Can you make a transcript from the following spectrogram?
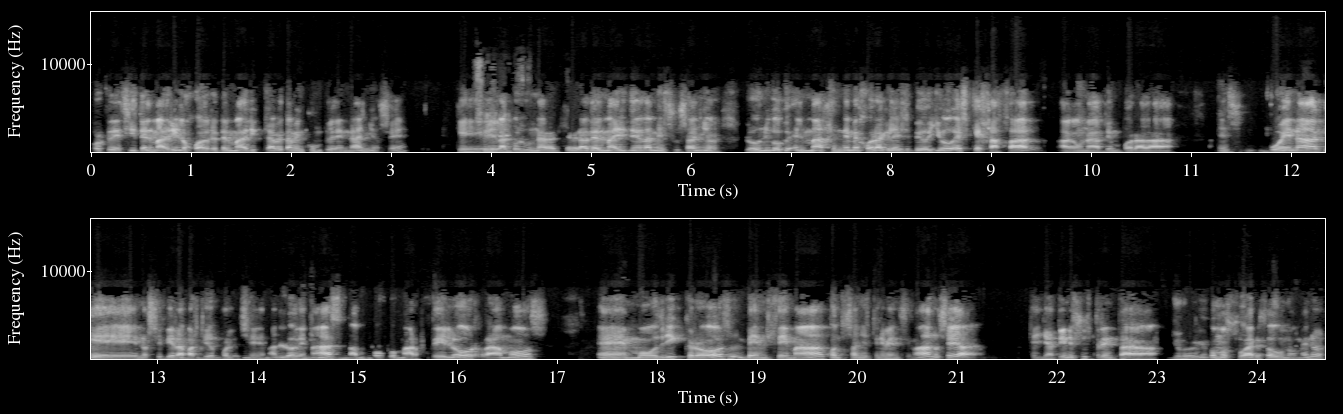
porque decís del Madrid, los jugadores del Madrid clave también cumplen años, ¿eh? que la columna vertebral del Madrid tiene también sus años. Lo único que el margen de mejora que les veo yo es que Hazard haga una temporada buena, que no se pierda partidos por lesión y demás. Lo demás, tampoco Marcelo, Ramos, eh, Modric, Cross, Benzema, ¿cuántos años tiene Benzema? No sé, que ya tiene sus 30, yo creo que como Suárez o uno menos.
